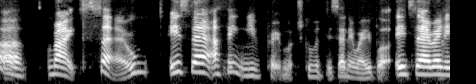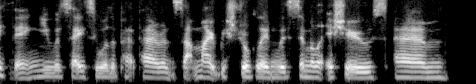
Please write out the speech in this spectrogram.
Ah, right. So, is there? I think you've pretty much covered this anyway. But is there anything you would say to other pet parents that might be struggling with similar issues? Um,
